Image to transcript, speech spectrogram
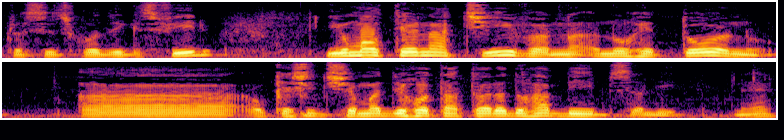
Francisco Rodrigues Filho, e uma alternativa na, no retorno ao que a gente chama de rotatória do Habibs ali, né?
